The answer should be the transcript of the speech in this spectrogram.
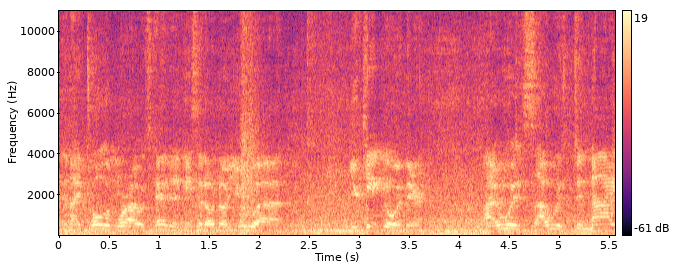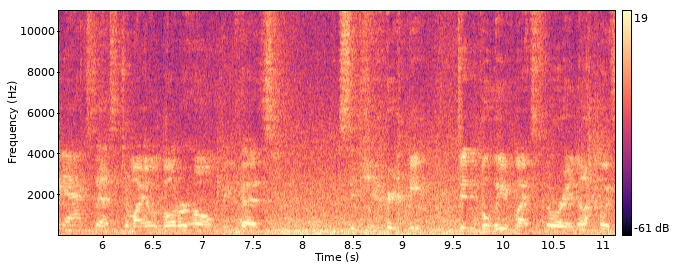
and I told him where I was headed, and he said, oh no, you, uh, you can't go in there. I was, I was denied access to my own motorhome because security didn't believe my story that I was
